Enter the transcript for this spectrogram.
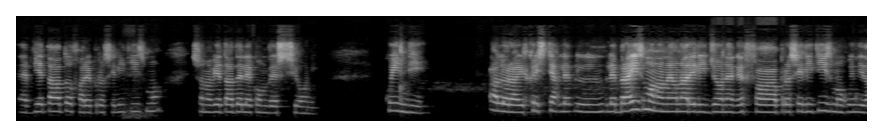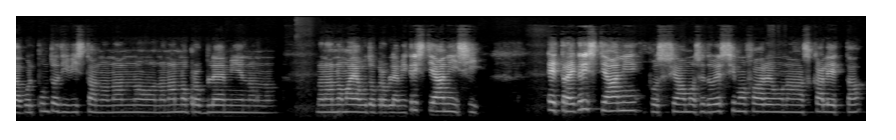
è vietato fare proselitismo, sono vietate le conversioni. Quindi allora, cristia- l'ebraismo non è una religione che fa proselitismo, quindi da quel punto di vista non hanno, non hanno problemi, non, non hanno mai avuto problemi. I cristiani sì. E tra i cristiani possiamo, se dovessimo fare una scaletta,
